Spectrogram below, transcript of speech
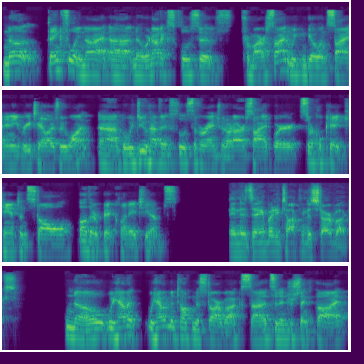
No thankfully not. Uh, no we're not exclusive from our side. We can go and sign any retailers we want uh, but we do have an exclusive arrangement on our side where circle k can't install other bitcoin atms and is anybody talking to starbucks? No we haven't we haven't been talking to starbucks. Uh, it's an interesting thought.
